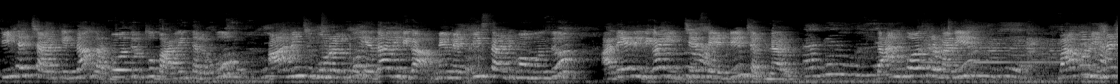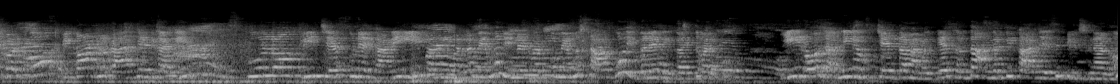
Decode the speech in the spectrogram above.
టీహెచ్ఆర్ కింద గర్భవతులకు బాలింతలకు ఆరు నుంచి మూడలకు యథావిధిగా మేము ఎట్టిస్తామో ముందు అదే విధిగా ఇచ్చేసేయండి అని చెప్పినారు. దానికోసమని మాకు నిన్నటి వరకు రికార్డులు రాసేది కానీ స్కూల్లో క్లీన్ చేసుకునేది కానీ ఈ పనుల వల్ల మేము నిన్నటి వరకు మేము స్టాకు ఇవ్వలేదు ఇంకా ఇంతవరకు. ఈ రోజు అన్ని చేద్దామనే ఉద్దేశంతో అందరికీ కాల్ చేసి పిలిచినాను.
